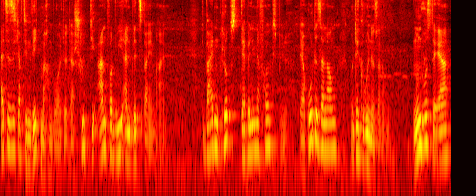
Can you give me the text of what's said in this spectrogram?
Als er sich auf den Weg machen wollte, da schlug die Antwort wie ein Blitz bei ihm ein die beiden Clubs der Berliner Volksbühne, der Rote Salon und der Grüne Salon. Nun wusste er,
